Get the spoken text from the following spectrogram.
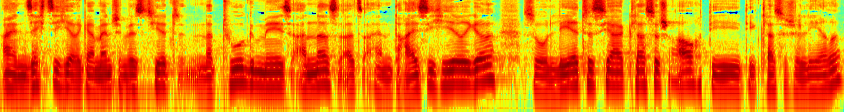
Ein 60-jähriger Mensch investiert naturgemäß anders als ein 30-jähriger. So lehrt es ja klassisch auch die, die klassische Lehre.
